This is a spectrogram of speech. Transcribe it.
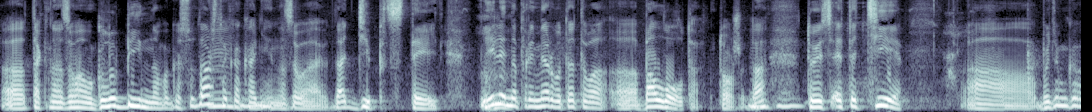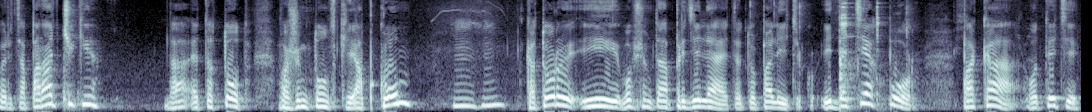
так называемого глубинного государства, mm-hmm. как они называют, да, deep state, mm-hmm. или, например, вот этого болота тоже, mm-hmm. да. То есть это те а, будем говорить, аппаратчики, да, это тот Вашингтонский обком, угу. который и, в общем-то, определяет эту политику. И до тех пор, пока вот эти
